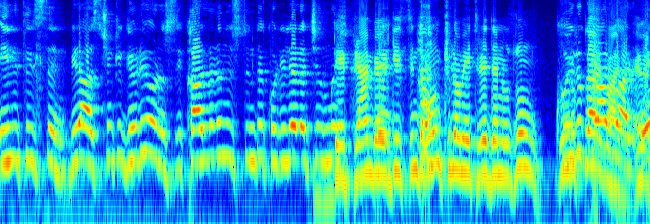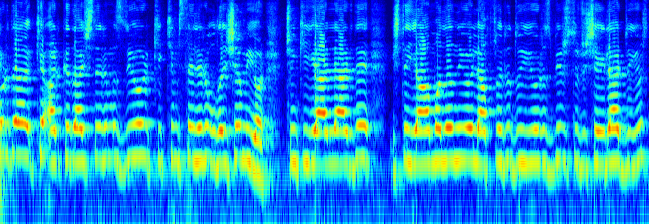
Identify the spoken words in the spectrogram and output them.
eritilsin biraz çünkü görüyoruz karların üstünde koliler açılmış. Deprem E, bölgesinde ha, 10 kilometreden uzun kuyruklar, kuyruklar var. var. Evet. Oradaki arkadaşlarımız diyor ki kimselere ulaşamıyor. Çünkü yerlerde işte yağmalanıyor, lafları duyuyoruz, bir sürü şeyler duyuyoruz.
